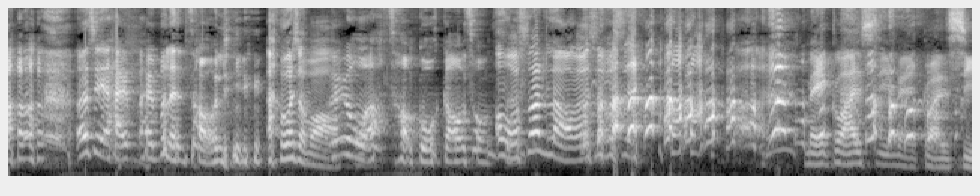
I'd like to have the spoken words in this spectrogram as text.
而且还还不能找你，啊，为什么？因为我要找国高中哦，我算老了是不是？没关系，没关系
